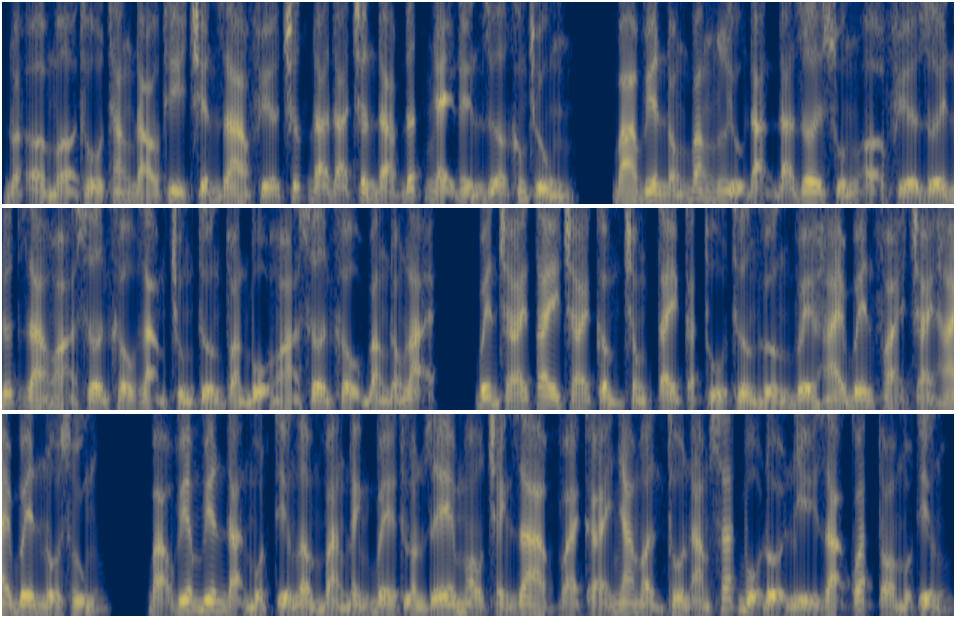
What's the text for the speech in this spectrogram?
Đoạt ở mở thổ thăng đảo thi triển ra phía trước đã đã chân đạp đất nhảy đến giữa không trung, ba viên đóng băng lựu đạn đã rơi xuống ở phía dưới nước ra hỏa sơn khẩu làm trung tướng toàn bộ hỏa sơn khẩu băng đóng lại, bên trái tay trái cầm trong tay cặt thủ thương hướng về hai bên phải trái hai bên nổ súng. Bạo viêm viên đạn một tiếng ầm vang đánh bể lòn dê mau tránh ra vài cái nham ẩn thôn ám sát bộ đội nhì dạ quát to một tiếng,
